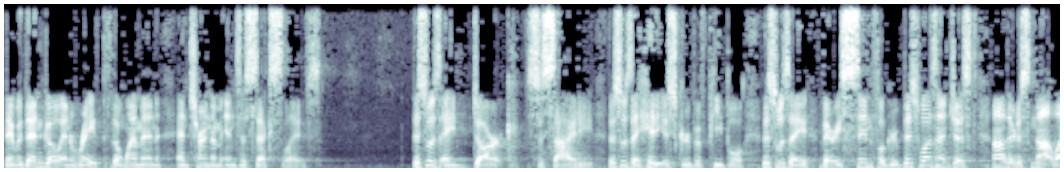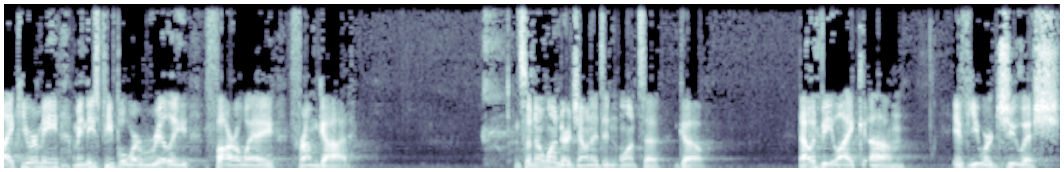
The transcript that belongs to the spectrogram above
They would then go and rape the women and turn them into sex slaves. This was a dark society. This was a hideous group of people. This was a very sinful group. This wasn't just, oh, they're just not like you or me. I mean, these people were really far away from God. And so, no wonder Jonah didn't want to go. That would be like um, if you were Jewish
